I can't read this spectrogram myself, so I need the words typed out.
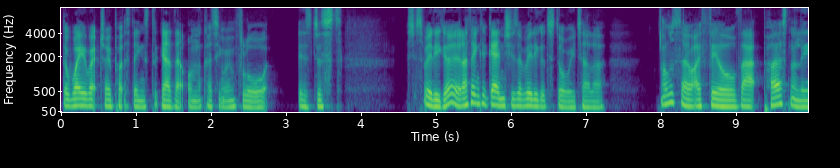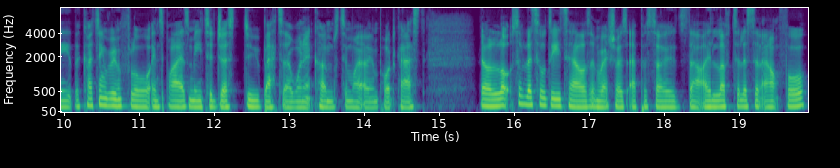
the way Recho puts things together on the cutting room floor is just it's just really good. I think again she's a really good storyteller. Also, I feel that personally, the cutting room floor inspires me to just do better when it comes to my own podcast. There are lots of little details in Recho's episodes that I love to listen out for.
